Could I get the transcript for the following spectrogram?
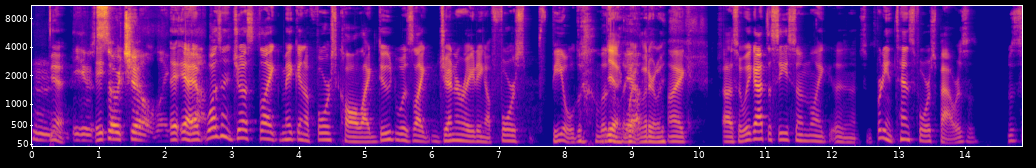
Mm, Yeah. he was It- so chill. Like, It- yeah, it wasn't just like making a force call. Like, dude was like generating a force field. Yeah, literally. quite literally. Like, uh, so we got to see some like uh, some pretty intense force powers. Was-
